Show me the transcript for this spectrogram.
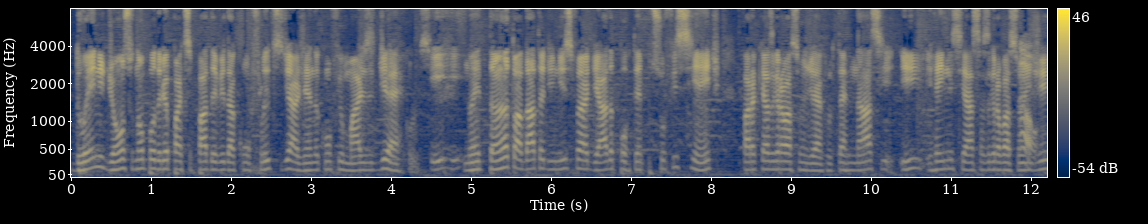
Dwayne Johnson não poderia participar devido a conflitos de agenda com filmagens de Hércules. E, e- No entanto, a data de início foi adiada por tempo suficiente para que as gravações de Hércules terminassem e reiniciassem as gravações Não, de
